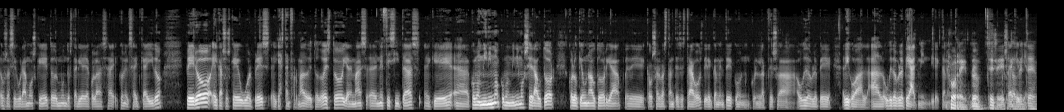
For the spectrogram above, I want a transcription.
os aseguramos que todo el mundo estaría ya con, con, el site caído, pero el caso es que WordPress eh, ya está informado de todo esto y además eh, necesitas eh, que, como mínimo, como mínimo, ser autor, con lo que un autor ya puede causar bastantes estragos directamente con, el acceso a WP, digo, al, WP admin directamente. Correcto, sí, sí, totalmente.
